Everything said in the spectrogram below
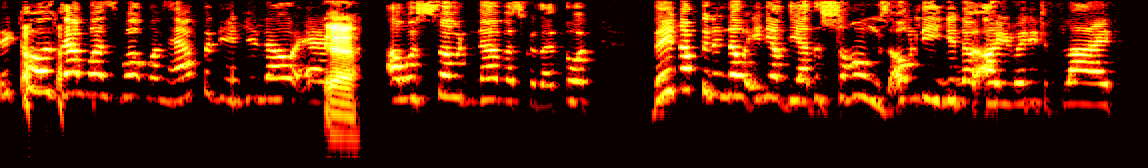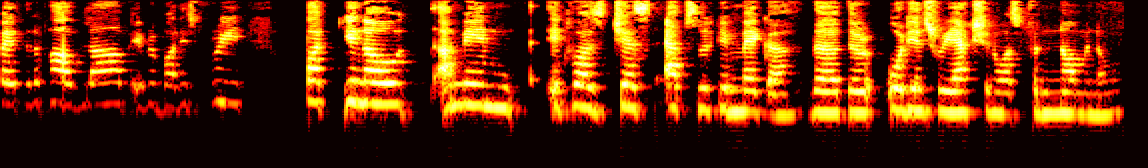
because that was what was happening, you know. And Yeah. I was so nervous because I thought they're not going to know any of the other songs. Only, you know, Are You Ready to Fly? Faith in the Power of Love, Everybody's Free. But, you know, I mean, it was just absolutely mega. The, the audience reaction was phenomenal.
